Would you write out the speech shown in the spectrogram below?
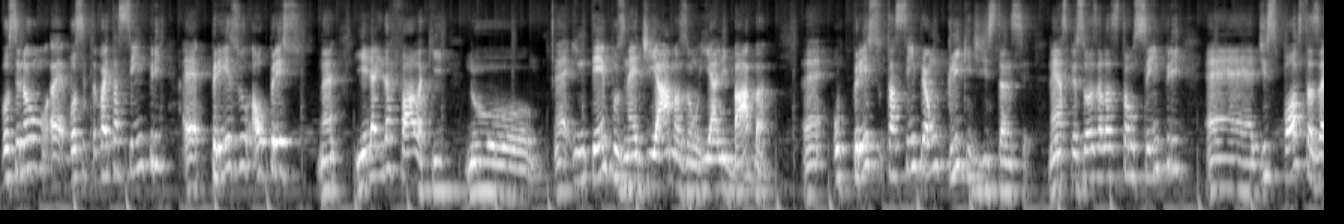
você não, é, você vai estar sempre é, preso ao preço né? E ele ainda fala que no, é, em tempos né, de Amazon e Alibaba, é, o preço está sempre a um clique de distância. Né? As pessoas elas estão sempre é, dispostas a,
